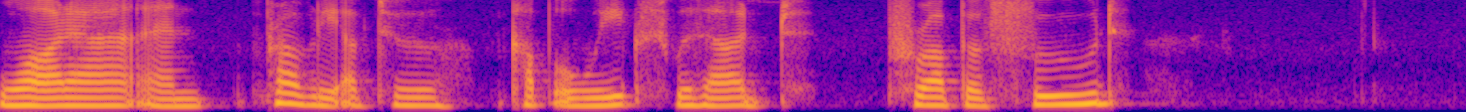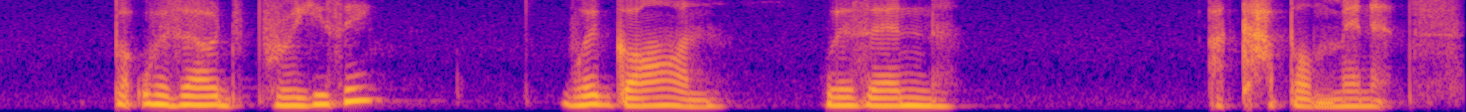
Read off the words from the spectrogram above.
water and probably up to a couple weeks without proper food. But without breathing, we're gone within a couple minutes.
